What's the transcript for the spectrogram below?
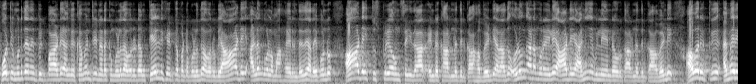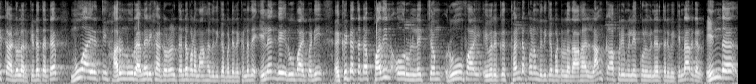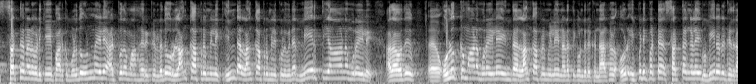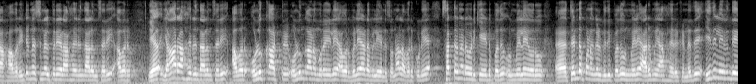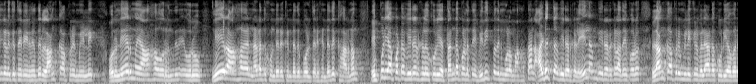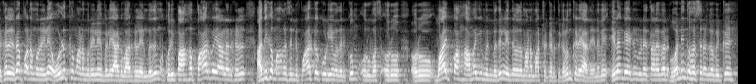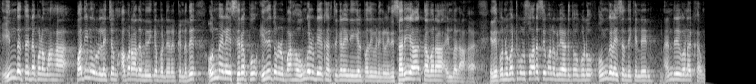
போட்டி முடிந்த பிற்பாடு அங்கு கமெண்ட்ரி நடக்கும் பொழுது அவரிடம் கேள்வி கேட்கப்பட்ட பொழுது அவருடைய ஆடை அலங்கோலமாக இருந்தது. அதே போன்று ஆடை துஷ்பிரயோகம் செய்தார் என்ற காரணத்திற்காக வேண்டி அதாவது ஒழுங்கான முறையிலே ஆடை அணியவில்லை என்ற ஒரு காரணத்திற்காக வேண்டி அவருக்கு அமெரிக்கா டொலர் கிட்டத்தட்ட மூவாயிரத்தி அறுநூறு அமெரிக்கா டாலர் தண்டப்படமாக விதிக்கப்பட்டிருக்கின்றது. இலங்கை ரூபாய் படி கிட்டத்தட்ட பதினோரு லட்சம் ரூபாய் இவருக்கு தண்டப்பணம் விதிக்கப்பட்டுள்ளதாக லங்கா பிரீமியர் லீக் குழுவினர் தெரிவிக்கின்றார்கள். இந்த சட்ட நடவடிக்கையை பார்க்கும் பொழுது உண்மையிலே அற்புதமாக இருக்கின்றது. ஒரு லங்கா பிரிமிலிக் லீக் இந்த லங்கா பிரீமியர் லீக் குழுவினர் நேர்த்தியான முறையிலே அதாவது ஒழுக்கமான முறையிலே இந்த லங்கா பிரீமியர் லீக் நடத்தி கொண்டிருக்கின்றார்கள். இப்படிப்பட்ட சட்டங்களை வீரருக்கு எதிராக அவர் இன்டர்நேஷனல் பெரியராக இருந்தாலும் சரி அவர் யாராக இருந்தாலும் சரி அவர் ஒழுக்காற்று ஒழுங்கான முறையிலே அவர் விளையாடவில்லை என்று சொன்னால் அவருக்குரிய சட்ட நடவடிக்கை எடுப்பது உண்மையிலே ஒரு திண்டப்பணங்கள் விதிப்பது உண்மையிலே அருமையாக இருக்கின்றது. இதிலிருந்து எங்களுக்கு தெரிகிறது லங்கா பிரீமியர் லீக் ஒரு நேர்மையாக ஒரு ஒரு நேராக நடந்து கொண்டிருக்கின்றது போல் தெரிகின்றது. காரணம் இப்படியாப்பட்ட வீரர்களுக்குரிய தண்டப்பணத்தை விதிப்பதன் மூலமாகத்தான் அடுத்த வீரர்கள் இளம் வீரர்கள் அதே போல லங்கா பிரீமியர் லீக்கில் விளையாடக்கூடியவர்கள் சிறப்பான முறையிலே ஒழுக்கமான முறையிலே விளையாடுவார்கள் என்பதும் குறிப்பாக பார்வையாளர்கள் அதிகமாக சென்று பார்க்கக்கூடியவதற்கும் ஒரு வச ஒரு ஒரு வாய்ப்பாக அமையும் என்பதில் எந்த விதமான மாற்று கருத்துக்களும் கிடையாது. எனவே இலங்கையினுடைய தலைவர் வனிந்து ஹசரங்கவிற்கு இந்த திட்டப்படமாக பதினோரு லட்சம் அபராதம் விதிக்கப்பட்டிருக்கின்றது. உண்மையிலே சிறப்பு. இது தொடர்பாக உங்களுடைய கருத்துக்களை நீங்கள் பதிவிடுங்கள். இது சரியா தவறா என்பதாக. இதே போன்று மற்றொரு சுவாரஸ்யமான விளையாட்டு தொகுப்போடு உங்களை சந்திக்கின்றேன். நன்றி வணக்கம்.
